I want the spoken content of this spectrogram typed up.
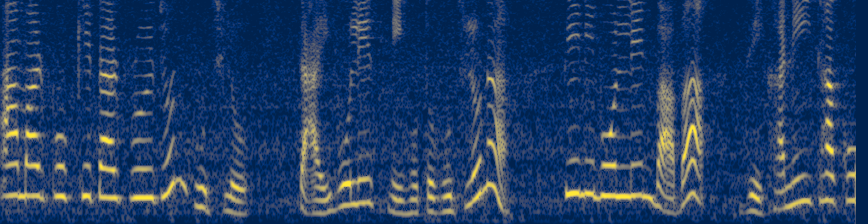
আমার পক্ষে তার প্রয়োজন ঘুচল। তাই বলে স্নেহ তো বুঝল না। তিনি বললেন, বাবা যেখানেই থাকো,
